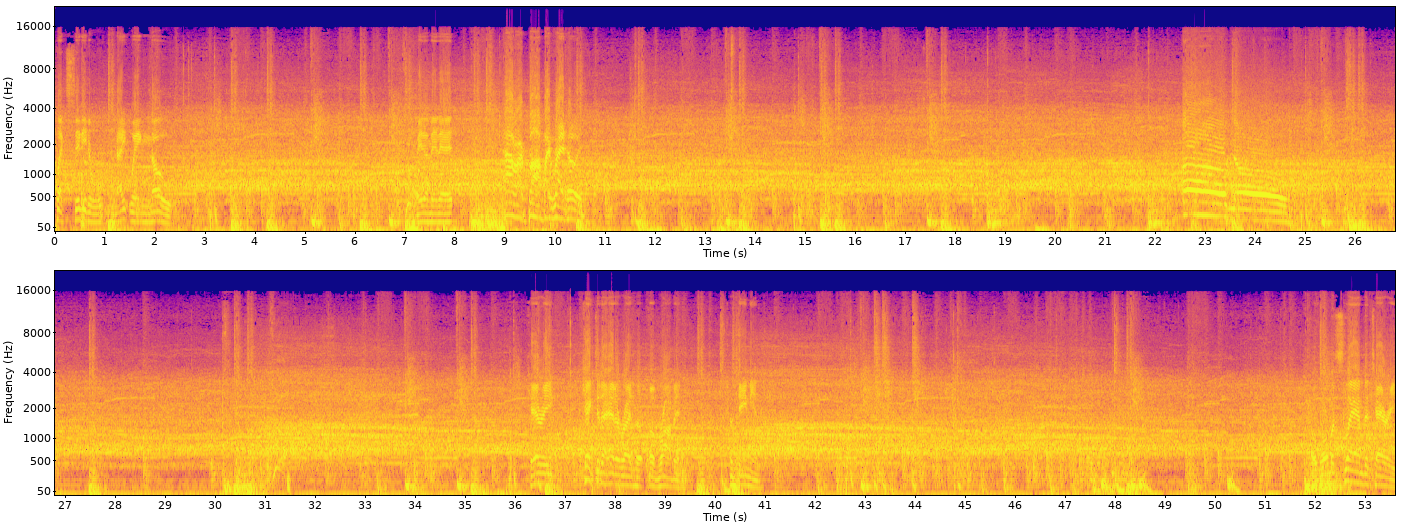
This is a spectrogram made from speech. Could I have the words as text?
Suplex City to Nightwing. No. Wait a minute. Power bomb by Red Hood. Kick to the head of Red Hook, of Robin. Of Damian. Oklahoma slam to Terry.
